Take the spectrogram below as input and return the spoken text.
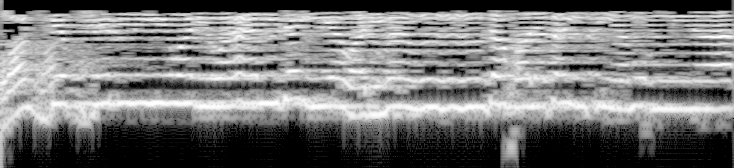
رب اغفر لي ولوالدي ولمن دخل بيتي مؤمنا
